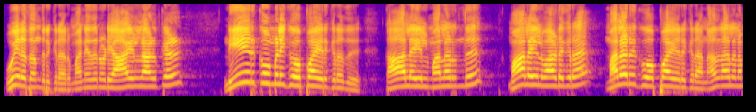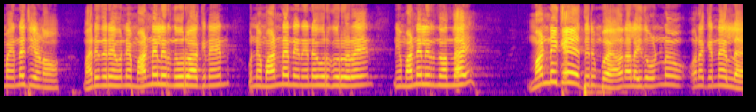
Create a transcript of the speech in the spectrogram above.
உயிரை தந்திருக்கிறார். மனிதனுடைய ஆயுள் நாட்கள் நீர் குமிழிக்கு ஒப்பாக இருக்கிறது காலையில் மலர்ந்து மாலையில் வாடுகிற மலருக்கு ஒப்பாக இருக்கிறான் அதனால் நம்ம என்ன செய்யணும்? மனிதனை உன்னை மண்ணிலிருந்து உருவாக்கினேன். உன்னை மண்ணனை நினைவு கூறுகிறேன் நீ மண்ணிலிருந்து வந்தாய். மண்ணுக்கே திரும்ப. அதனால இது ஒன்றும் உனக்கு என்ன இல்லை?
